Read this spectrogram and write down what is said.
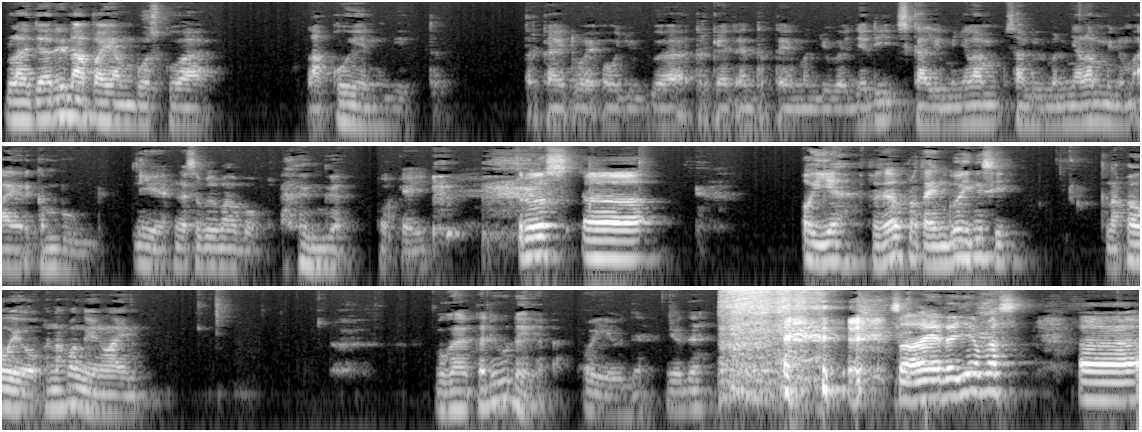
belajarin apa yang bos gue lakuin gitu. terkait WO juga terkait entertainment juga jadi sekali menyelam sambil menyelam minum air kembung Iya, nggak sebelum mabuk. enggak Oke. Terus eh oh iya, sebenarnya pertanyaan gue ini sih. Kenapa WO? Kenapa nggak yang lain? bukan tadi udah ya Oh iya udah, ya udah. Soalnya aja Mas, eh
